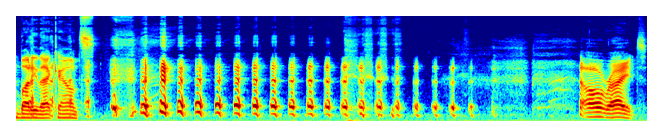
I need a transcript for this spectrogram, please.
Buddy, that counts. All right.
